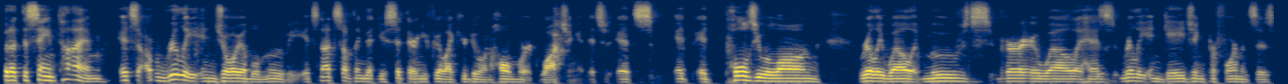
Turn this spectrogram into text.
but at the same time, it's a really enjoyable movie. It's not something that you sit there and you feel like you're doing homework watching it. It's it's it it pulls you along really well. It moves very well. It has really engaging performances.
